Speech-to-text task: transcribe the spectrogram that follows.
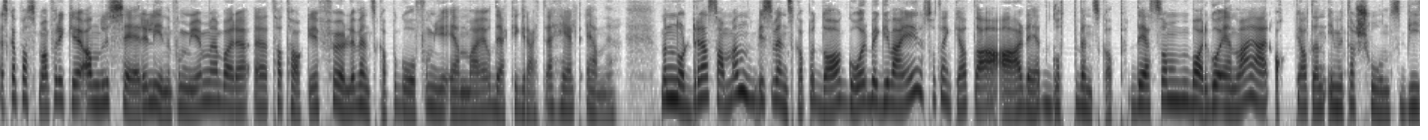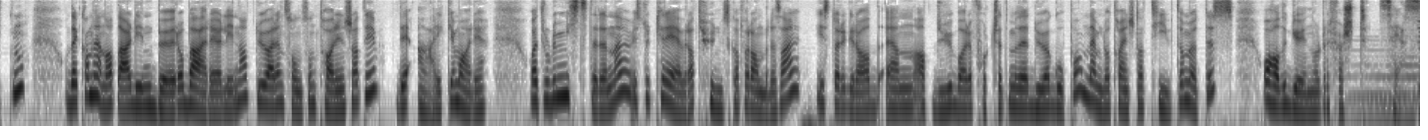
Jeg skal passe meg for ikke analysere Line for mye, men bare eh, ta tak i føler vennskapet går for mye én vei, og det er ikke greit. Jeg er helt enig. Men når dere er sammen, hvis vennskapet da går begge veier, så tenker jeg at da er det et godt vennskap. Det som bare går én vei, er akkurat den invitasjonsbiten. Og det kan hende at det er din bør å bære, Line, at du er en sånn som tar initiativ. Det er ikke Mari. Og jeg tror du mister henne hvis du krever at hun skal forandre seg, i større grad enn at du bare fortsetter med det du er god på, nemlig å ta initiativ til å møtes, og ha det gøy når dere først ses.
